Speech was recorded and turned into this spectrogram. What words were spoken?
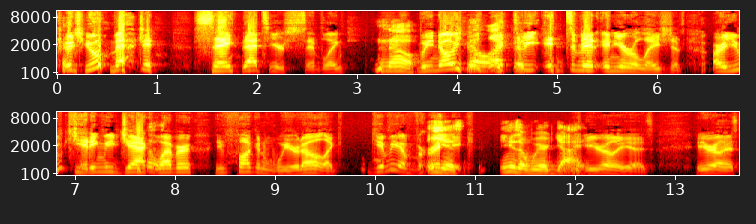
Could you imagine saying that to your sibling? No, We know you No, like to be intimate in your relationships. Are you kidding me, Jack Weber? You fucking weirdo! Like, give me a break. he is. He is a weird guy. He really is. He really is.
